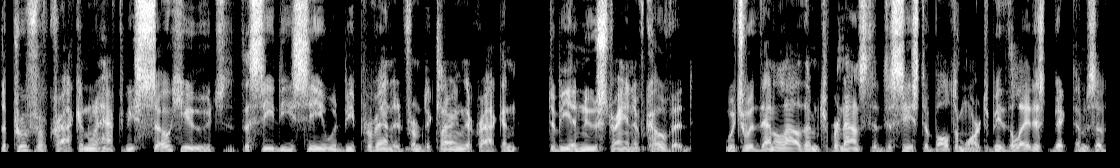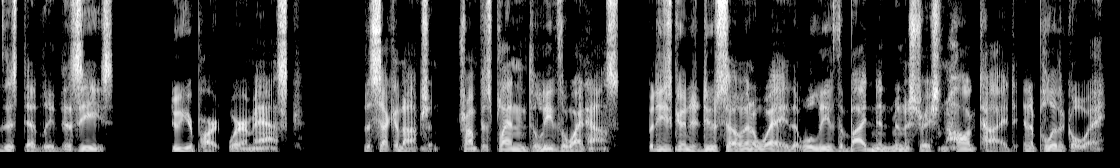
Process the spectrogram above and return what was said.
The proof of Kraken would have to be so huge that the CDC would be prevented from declaring the Kraken to be a new strain of COVID, which would then allow them to pronounce the deceased of Baltimore to be the latest victims of this deadly disease. Do your part, wear a mask. The second option Trump is planning to leave the White House, but he's going to do so in a way that will leave the Biden administration hogtied in a political way.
